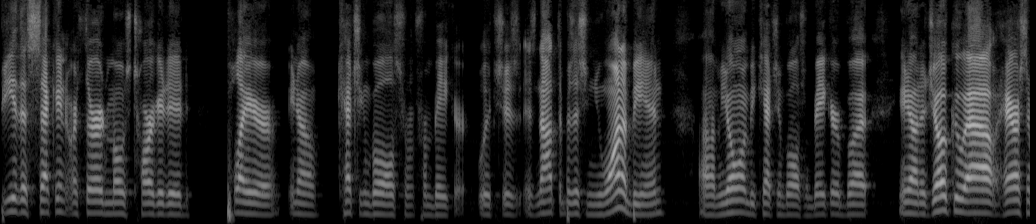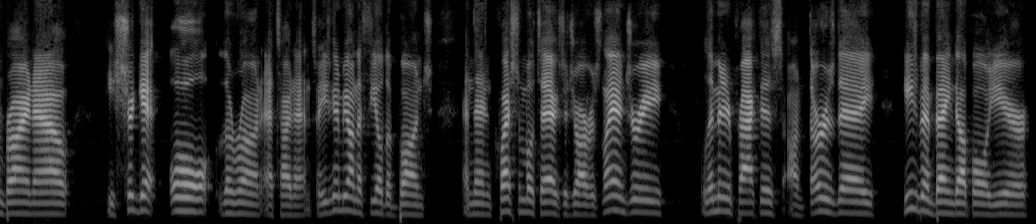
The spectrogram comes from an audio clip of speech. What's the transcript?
be the second or third most targeted player, you know, catching balls from from Baker, which is is not the position you want to be in. Um, you don't want to be catching balls from Baker, but you know, Njoku out, Harrison Bryant out. He should get all the run at tight end. So he's going to be on the field a bunch. And then questionable tags to Jarvis Landry, limited practice on Thursday. He's been banged up all year.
